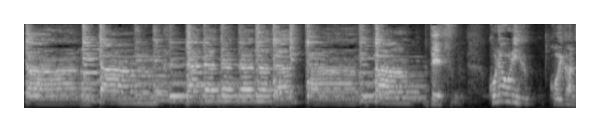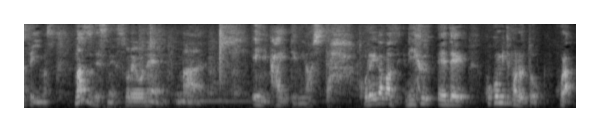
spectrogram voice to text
タンタン。ダダダダダダタンタン。ですこれをリフ、こういう感じで言います。まずですね、それをね、まあ、絵に描いてみました。これがまずリフ、えで、ここ見てもらうと、ほら、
